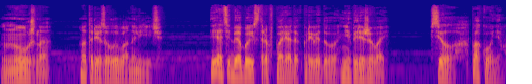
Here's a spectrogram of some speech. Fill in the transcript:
«Нужно», – отрезал Иван Ильич. «Я тебя быстро в порядок приведу, не переживай. Все, по коням».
